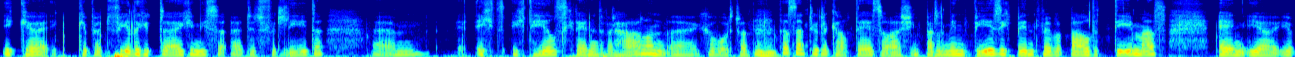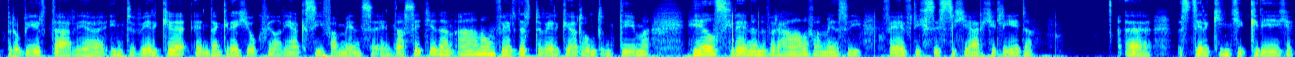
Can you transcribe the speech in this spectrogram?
Ik, uh, ik heb uit vele getuigenissen uit het verleden. Um, echt, echt heel schrijnende verhalen uh, gehoord. Want mm -hmm. dat is natuurlijk altijd zo. Als je in het parlement bezig bent met bepaalde thema's en je, je probeert daarin te werken, en dan krijg je ook veel reactie van mensen. En dat zet je dan aan om verder te werken rond een thema. Heel schrijnende verhalen van mensen die 50, 60 jaar geleden uh, een sterrenkindje kregen,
